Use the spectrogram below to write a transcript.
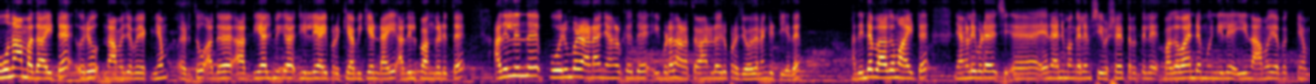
മൂന്നാമതായിട്ട് ഒരു നാമജപയജ്ഞം എടുത്തു. അത് ആധ്യാത്മിക ജില്ലയായി പ്രഖ്യാപിക്കുകയുണ്ടായി. അതിൽ പങ്കെടുത്ത് അതിൽ നിന്ന് പോരുമ്പോഴാണ് ഞങ്ങൾക്കിത് ഇവിടെ നടത്തുവാനുള്ള ഒരു പ്രചോദനം കിട്ടിയത്. അതിന്റെ ഭാഗമായിട്ട് ഞങ്ങളിവിടെ ഏനാനിമംഗലം ശിവക്ഷേത്രത്തിൽ ഭഗവാന്റെ മുന്നിൽ ഈ നാമജപജ്ഞം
